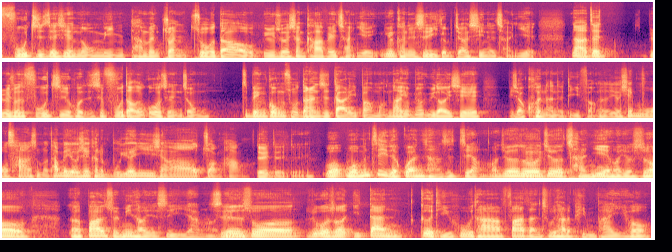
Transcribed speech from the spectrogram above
扶植这些农民，他们转做到比如说像咖啡产业，因为可能是一个比较新的产业。那在比如说是扶植或者是辅导的过程中，这边公所当然是大力帮忙。那有没有遇到一些比较困难的地方？呃，有些摩擦什么，他们有些可能不愿意想要转行。对对对，我我们自己的观察是这样啊，就是说，这个产业哈，有时候呃，包含水蜜桃也是一样啊，是就是说，如果说一旦个体户他发展出他的品牌以后，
